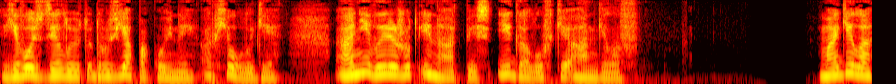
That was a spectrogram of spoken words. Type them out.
его сделают друзья покойной, археологи. Они вырежут и надпись, и головки ангелов. Могила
